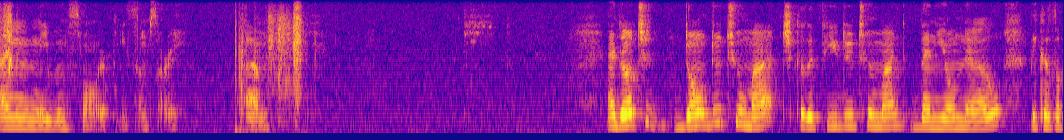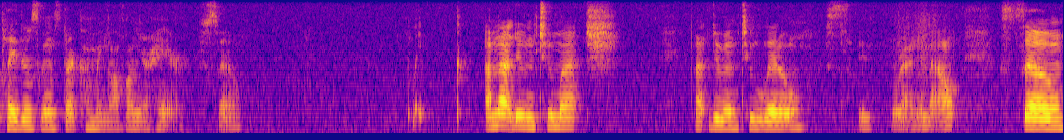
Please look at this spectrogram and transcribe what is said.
I need an even smaller piece, I'm sorry. Um, and don't don't do too much, because if you do too much, then you'll know, because the Play-Doh is going to start coming off on your hair. So, like, I'm not doing too much, not doing too little, just do a random amount. So,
